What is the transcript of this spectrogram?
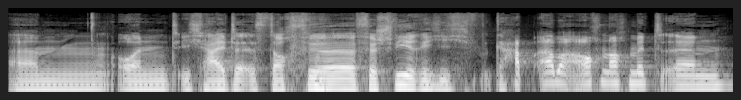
Ähm, und ich halte es doch für, für schwierig. Ich habe aber auch noch mit ähm,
